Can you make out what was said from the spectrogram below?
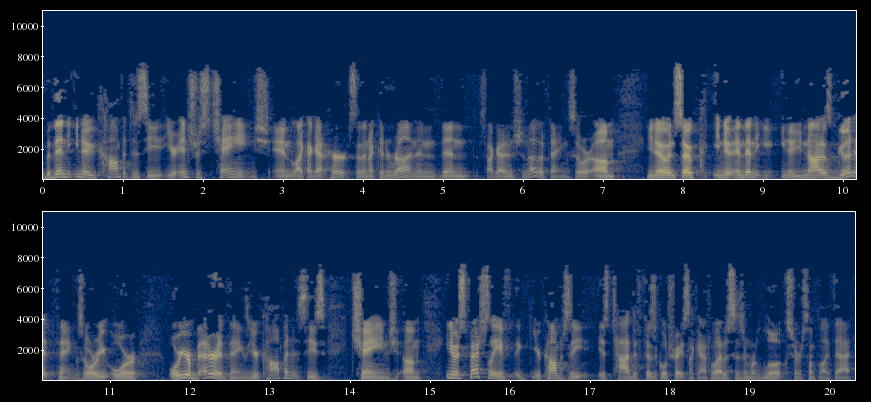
but then you know your competency, your interests change, and like I got hurt, so then I couldn't run, and then so I got interested in other things, or um, you know, and so you know, and then you, you know you're not as good at things, or or or you're better at things. Your competencies change. Um, you know, especially if your competency is tied to physical traits like athleticism or looks or something like that.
